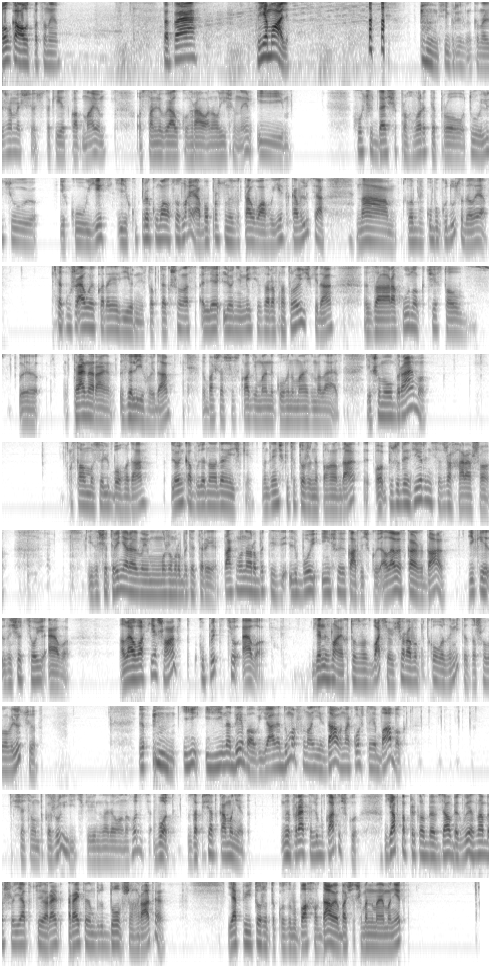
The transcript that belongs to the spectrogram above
Волкаут, пацани. ПП. Це Ямаль. Всім привіт на каналі Жема, що такий я склад маю. Останню виялку грав аналогічно ним і хочу дещо проговорити про ту еволюцію, яку є, яку про яку мало хто знає, або просто не звертає увагу. Є така еволюція на коли був Кубок Кудуса, дали таку ж еву, яка дає зірність. Тобто, якщо у нас Льоня Місі зараз на троєчці, да, за рахунок чисто е, тренера за лігою, да, ви бачите, що в складі в мене нікого немає з МЛС. Якщо ми обираємо, ставимося любого, да? Льонька буде на одинички. На одинички це теж непогано, да? Плюс один зірність це вже хорошо. І за що тренера ми можемо робити три. Так можна робити з любою іншою карточкою. Але ви скажете, да, тільки за що цієї Ево. Але у вас є шанс купити цю Ево. Я не знаю, хто з вас бачив. Вчора випадково замітив, зайшов в еволюцію. І її надибав. Я не думав, що вона їзда, вона коштує бабок. Щас я вам покажу її, тільки я не знаю, де вона знаходиться. Вот, за 50к монет. Ви берете любу карточку. Я б, наприклад, би взяв, якби я знав би, що я б цю рейтинг буду довше грати. Я б її теж тако забабахав. Да, ви бачите, що в мене немає монет.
